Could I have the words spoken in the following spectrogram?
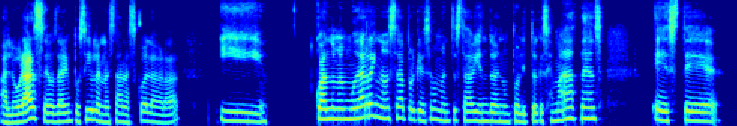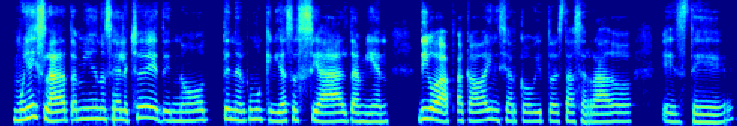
a lograrse, o sea, era imposible, no estaba en la escuela, ¿verdad? Y cuando me mudé a Reynosa, porque en ese momento estaba viendo en un pueblito que se llama Athens, este, muy aislada también, o sea, el hecho de, no tener como que vida social también, digo, a- acaba de iniciar COVID, todo estaba cerrado, este,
